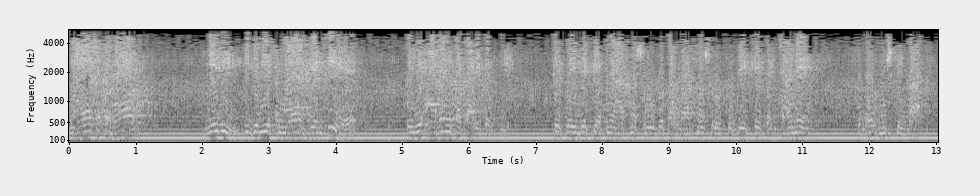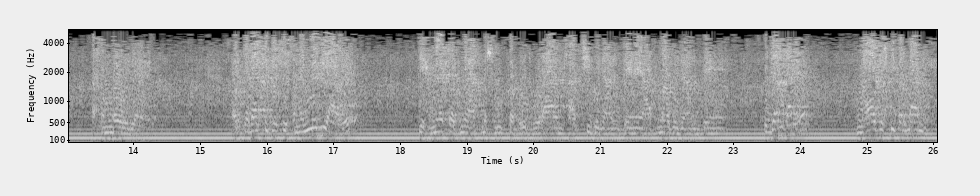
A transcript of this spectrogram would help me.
माया का प्रभाव ये भी कि जब ये सब माया घेरती है तो ये आवरण का कार्य करती है। फिर कोई व्यक्ति अपने आत्मस्वरूप को परमात्मा स्वरूप को देखे, पहचाने तो बहुत मुश्किल बात असंभव हो जाएगा और कदाचित उसे समझ में भी आए कि हमें तो अपने आत्मस्वरूप का बोध हो रहा है, हम साक्षी को जानते हैं, आत्मा को जानते हैं। तो जानता है। माया दृष्टि करना नहीं।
